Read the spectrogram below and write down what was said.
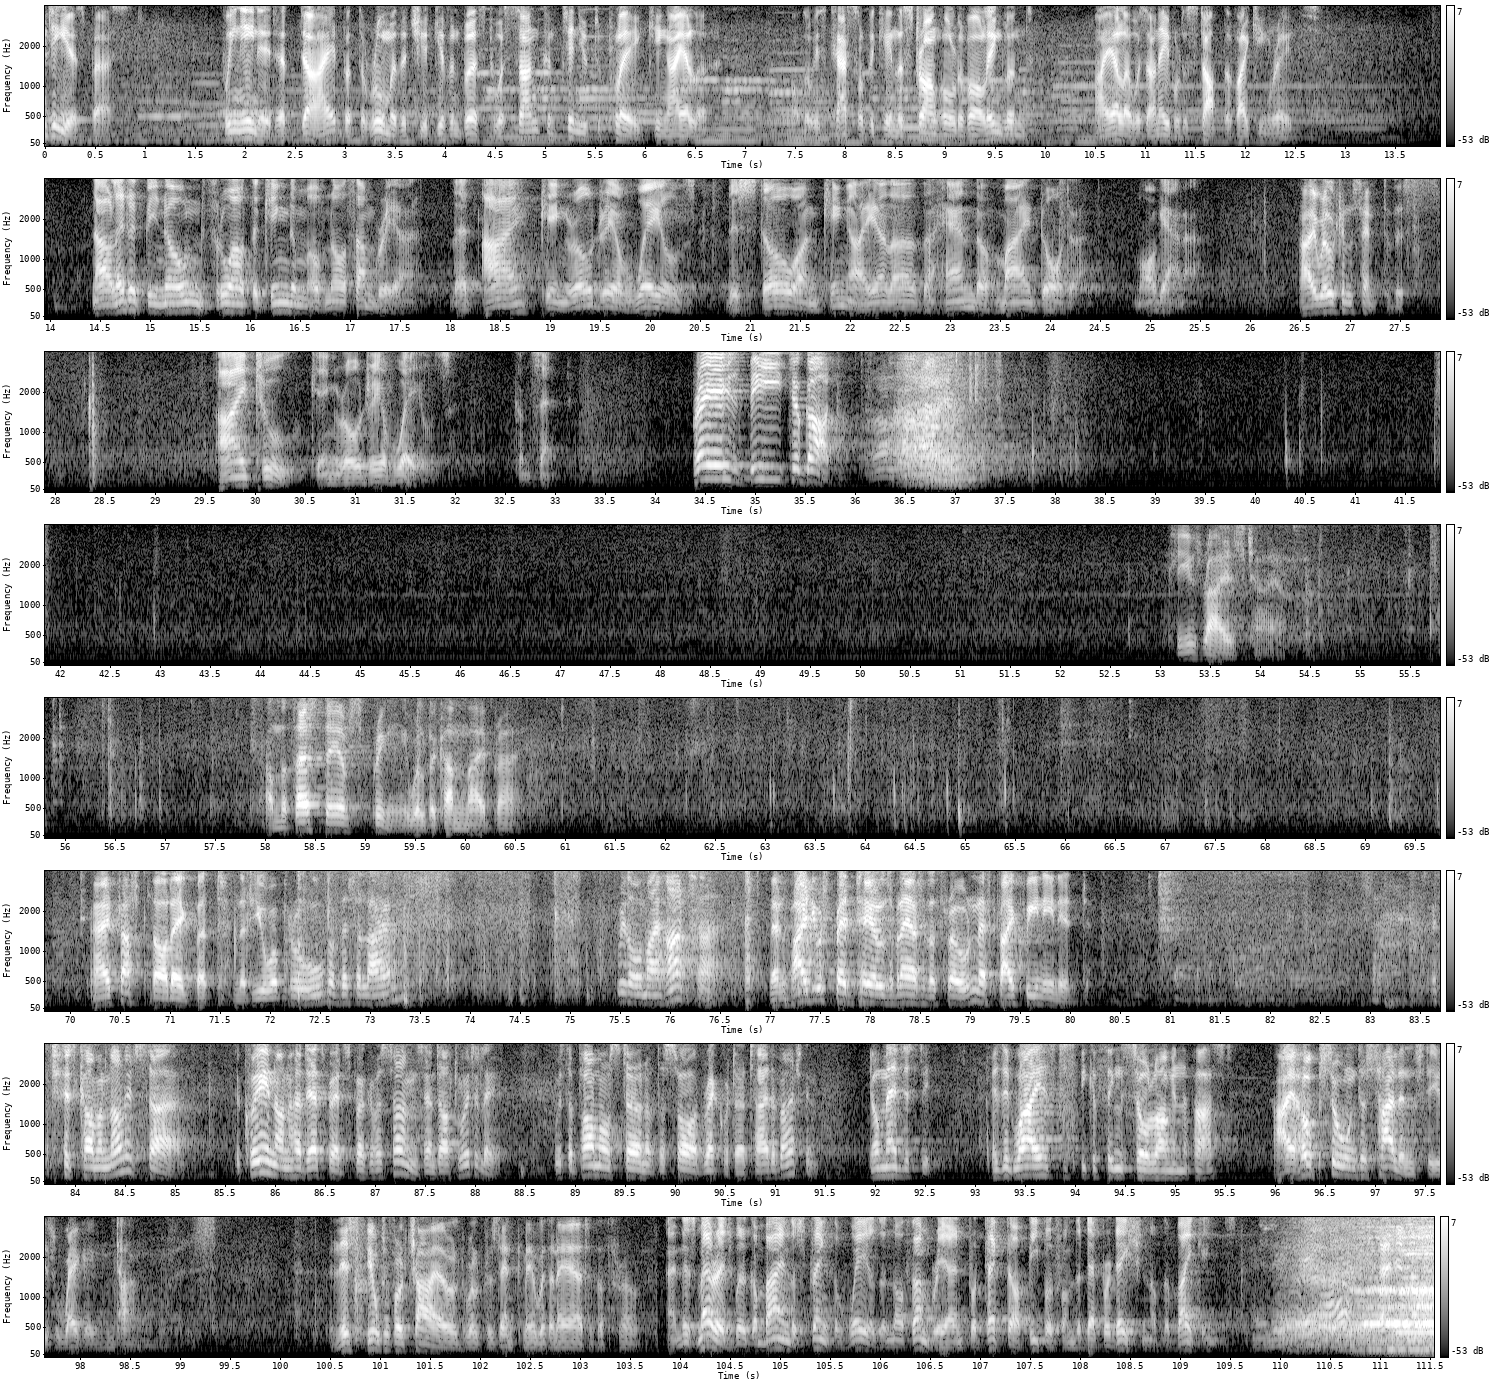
Twenty years passed. Queen Enid had died, but the rumor that she had given birth to a son continued to plague King Aella. Although his castle became the stronghold of all England, Aella was unable to stop the Viking raids. Now let it be known throughout the kingdom of Northumbria that I, King Rhodri of Wales, bestow on King Aella the hand of my daughter, Morgana. I will consent to this. I, too, King Rhodri of Wales, consent. Praise be to God. Please rise, child. On the first day of spring, you will become my bride. I trust, Lord Egbert, that you approve of this alliance. With all my heart, sire. Then why do you spread tales of an heir to the throne left by Queen Enid? It is common knowledge, sire. The Queen on her deathbed spoke of a son sent off to Italy, with the pommel stone of the sword Requitor tied about him. Your Majesty, is it wise to speak of things so long in the past? I hope soon to silence these wagging tongues. And this beautiful child will present me with an heir to the throne. And this marriage will combine the strength of Wales and Northumbria and protect our people from the depredation of the Vikings. And in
